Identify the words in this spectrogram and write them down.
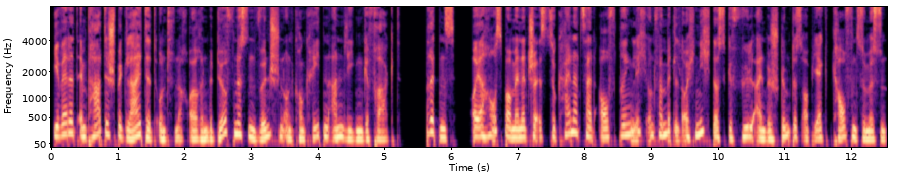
ihr werdet empathisch begleitet und nach euren Bedürfnissen, Wünschen und konkreten Anliegen gefragt. Drittens, euer Hausbaumanager ist zu keiner Zeit aufdringlich und vermittelt euch nicht das Gefühl, ein bestimmtes Objekt kaufen zu müssen.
